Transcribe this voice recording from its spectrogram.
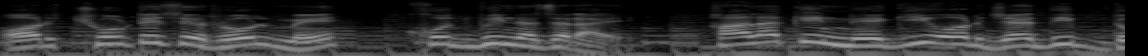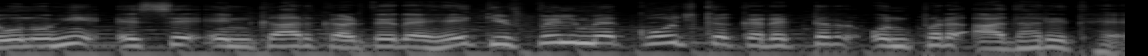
और छोटे से रोल में खुद भी नज़र आए। हालाँकि नेगी और जयदीप दोनों ही इससे इनकार करते रहे कि फ़िल्म में कोच का करेक्टर उन पर आधारित है।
